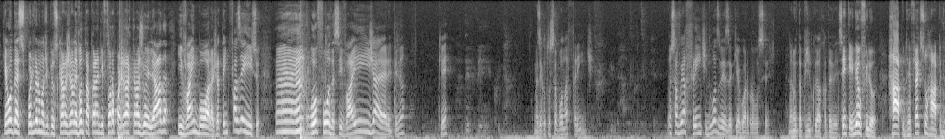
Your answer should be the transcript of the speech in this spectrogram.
O que acontece? Pode ver no MotoGP, os caras já levantam a perna de fora para já dar aquela joelhada e vai embora. Já tem que fazer isso. Ou foda-se, vai e já era, entendeu? O quê? Mas é que eu tô salvando a frente. Eu salvei a frente duas vezes aqui agora pra você. Não tá pedindo cuidado com a TV. Você entendeu, filho? Rápido, reflexo rápido.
